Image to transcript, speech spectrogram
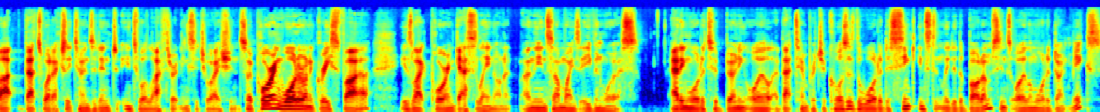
But that's what actually turns it into into a life threatening situation. So pouring water on a grease fire is like pouring gasoline on it, only in some ways even worse. Adding water to burning oil at that temperature causes the water to sink instantly to the bottom, since oil and water don't mix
